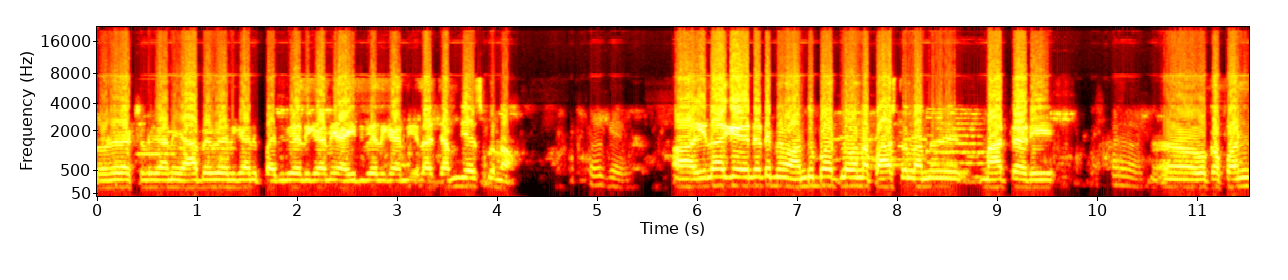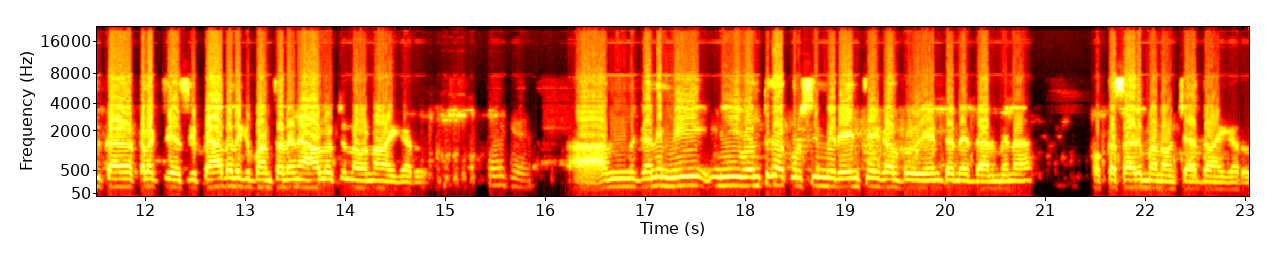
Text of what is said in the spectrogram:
రెండు లక్షలు గాని యాభై వేలు గాని పదివేలు గాని ఐదు వేలు గాని ఇలా జమ చేసుకున్నాం. ఇలాగే ఏంటంటే మేము అందుబాటులో ఉన్న పాస్టర్లందరూ మాట్లాడి ఆ. ఆ, ఒక ఫండ్ కలెక్ట్ చేసి పేదలకి పంచాలనే ఆలోచనలో ఉన్నాం అయ్య గారు ఓకే. ఆ, అందుకని మీ మీ వంతుగా కృషి మీరు ఏం చేయగలరు ఏంటనే దాని మీద ఒక్కసారి మనం చేద్దాం అయ్య గారు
